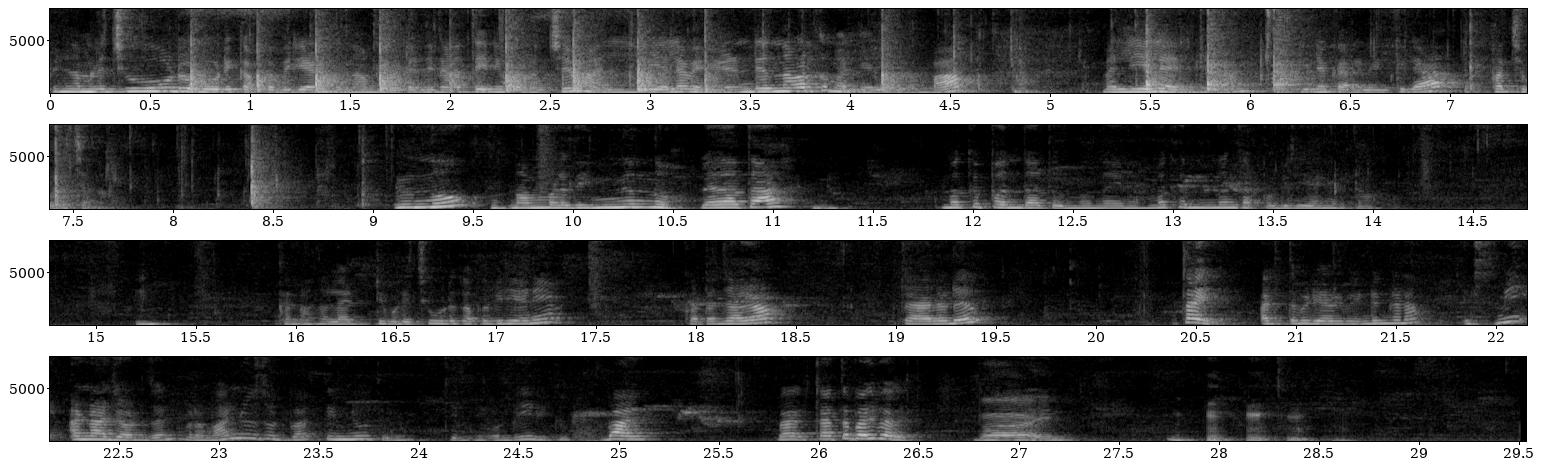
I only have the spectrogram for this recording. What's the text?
പിന്നെ നമ്മൾ ചൂടോടുകൂടി കപ്പ ബിരിയാണി തിന്നാൻ പോയിട്ട് ഇതിനകത്ത് ഇനി കുറച്ച് മല്ലിയില വേണ്ടുന്നവർക്ക് മല്ലിയില വിളമ്പാം. മല്ലിയില അരിഞ്ഞിടാം. പിന്നെ കറിവേപ്പില പച്ചവെളിച്ചെണ്ണ ഇരുന്നു നമ്മൾ തിന്നുന്നു നമുക്കിപ്പോൾ എന്താ തിന്നുന്നതിന് നമുക്ക് എന്നും കപ്പ ബിരിയാണി കേട്ടോ കണ്ടോ? നല്ല അടിപൊളി ചൂട് കപ്പ ബിരിയാണി. കട്ടൻ ചായ സാലഡ് തൈ. അടുത്ത വീഡിയോയിൽ വീണ്ടും കാണാം. It's me Anna Johnson. ബ്രഹ്മാൻ news ഉഡ്ബ തിന്നു തിന്നു തിന്നുകൊണ്ടേയിരിക്കും. ബൈ ബൈ താത്ത ബൈ ബൈ Bye.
